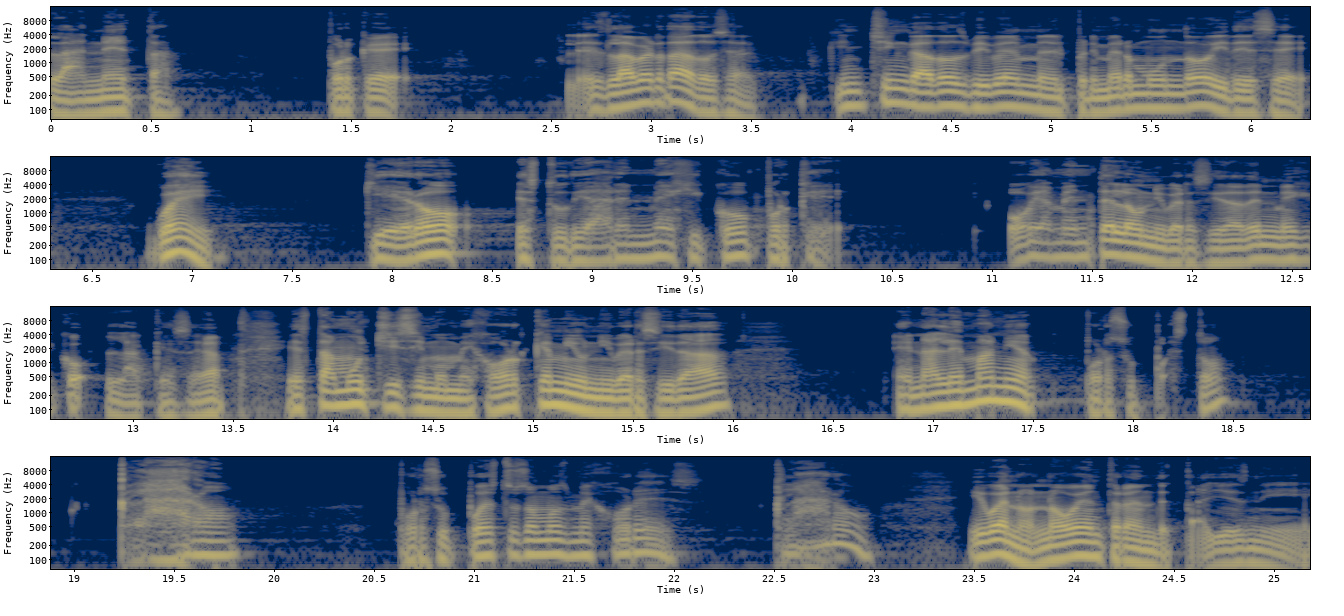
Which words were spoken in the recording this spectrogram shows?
La neta. Porque es la verdad, o sea, ¿quién chingados vive en el primer mundo y dice, güey, quiero estudiar en México porque obviamente la universidad en México, la que sea, está muchísimo mejor que mi universidad en Alemania, por supuesto. Claro, por supuesto somos mejores, claro. Y bueno, no voy a entrar en detalles ni,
